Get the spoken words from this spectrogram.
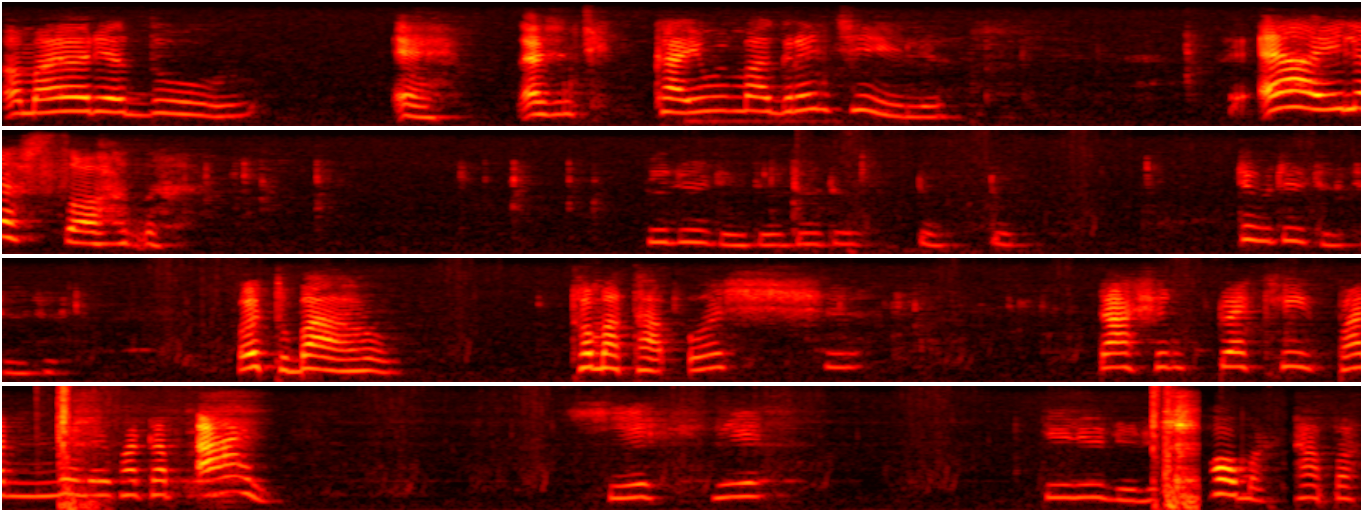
A maioria do... É, a gente caiu em uma grande ilha. É a ilha sorda. Oi, tubarão. Toma tá. Oxi. Tá achando que tu é aqui pra não levantar. Ai! Hehe. Toma, tapa.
